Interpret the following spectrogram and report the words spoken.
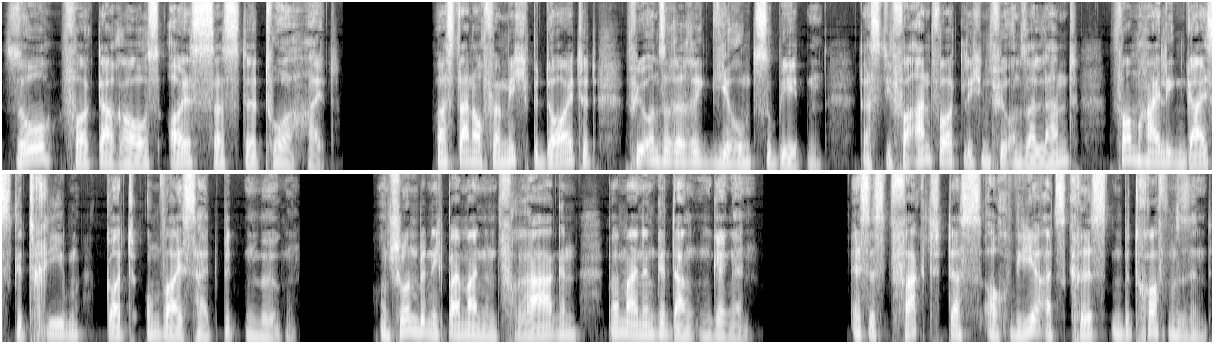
so folgt daraus äußerste Torheit. Was dann auch für mich bedeutet, für unsere Regierung zu beten, dass die Verantwortlichen für unser Land vom Heiligen Geist getrieben Gott um Weisheit bitten mögen. Und schon bin ich bei meinen Fragen, bei meinen Gedankengängen. Es ist Fakt, dass auch wir als Christen betroffen sind.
